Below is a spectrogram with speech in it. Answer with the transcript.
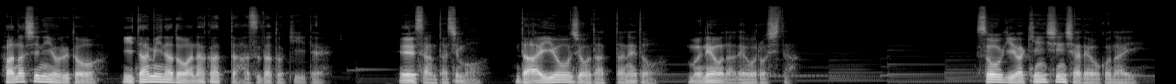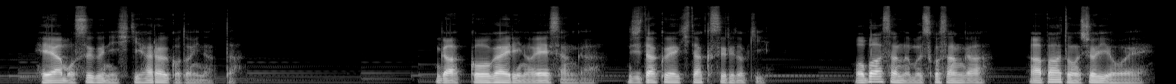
話によると痛みなどはなかったはずだと聞いて、A さんたちも大往生だったねと胸をなで下ろした。葬儀は近親者で行い、部屋もすぐに引き払うことになった。学校帰りの A さんが自宅へ帰宅するとき、おばあさんの息子さんがアパートの処理を終え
